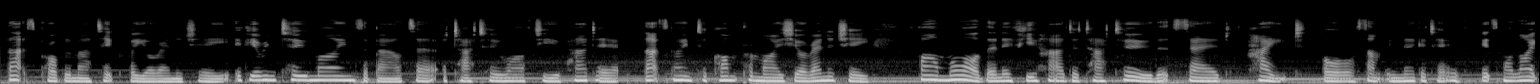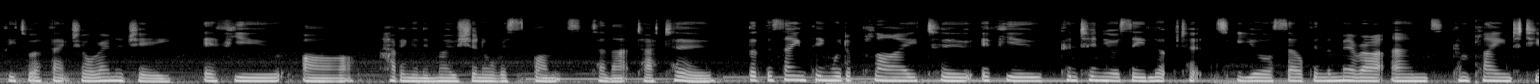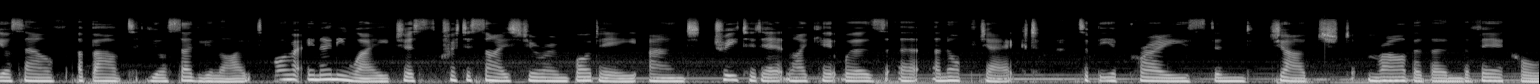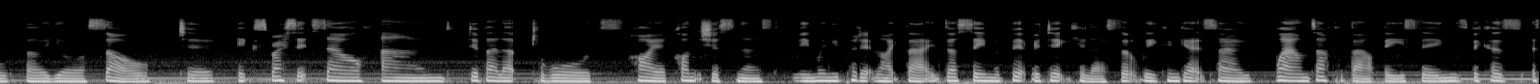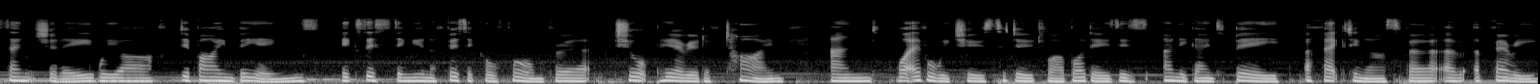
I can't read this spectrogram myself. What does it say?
that's problematic for your energy. If you're in two minds about a, a tattoo after you've had it, that's going to compromise your energy far more than if you had a tattoo that said hate or something negative. It's more likely to affect your energy if you are having an emotional response to that tattoo. But the same thing would apply to if you continuously looked at yourself in the mirror and complained to yourself about your cellulite, or in any way just criticized your own body and treated it like it was a, an object to be appraised and judged rather than the vehicle for your soul to express itself and develop towards higher consciousness. I mean, when you put it like that, it does seem a bit ridiculous that we can get so wound up about these things because essentially we are divine beings existing in a physical form for a short period of time and whatever we choose to do to our bodies is only going to be affecting us for a, a very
